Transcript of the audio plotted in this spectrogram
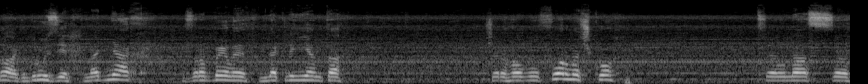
Так, друзі, на днях зробили для клієнта чергову формочку. Це у нас е,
